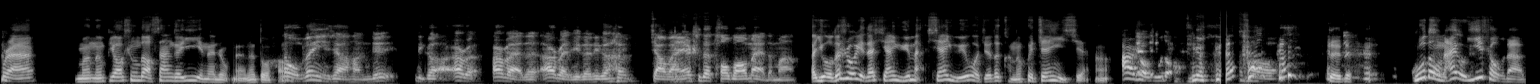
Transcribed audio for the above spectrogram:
突然什么能飙升到三个亿那种的，那多好！那我问一下哈，你这那个二百二百的二百这个这个 假玩意儿是在淘宝买的吗？啊有的时候也在闲鱼买，闲鱼我觉得可能会真一些啊。二手古董。对对，古董哪有一手的？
